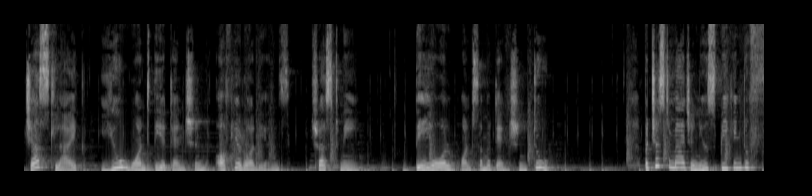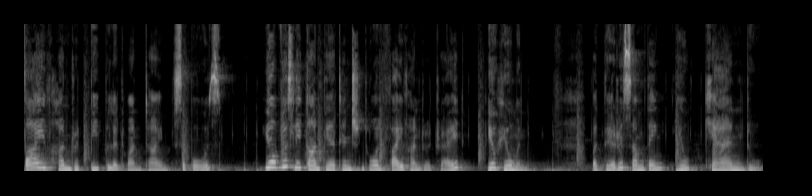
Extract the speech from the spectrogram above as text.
Just like you want the attention of your audience, trust me, they all want some attention too. But just imagine you speaking to 500 people at one time, suppose. You obviously can't pay attention to all 500, right? You're human. But there is something you can do.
